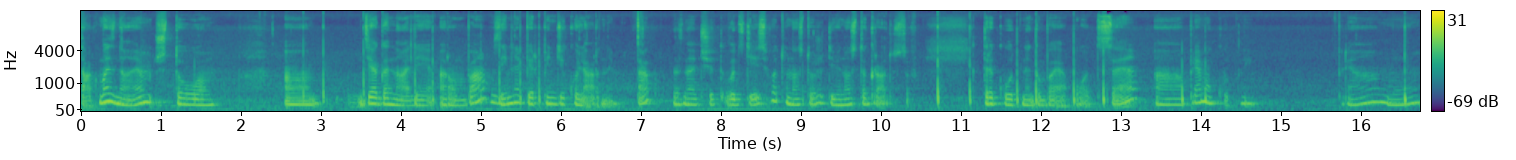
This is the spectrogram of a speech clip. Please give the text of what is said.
Так, мы знаем, что а, диагонали ромба взаимно перпендикулярны. Так, значит, вот здесь вот у нас тоже 90 градусов. Трикутник БОЦ а, прямокутный. Прямокутный.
